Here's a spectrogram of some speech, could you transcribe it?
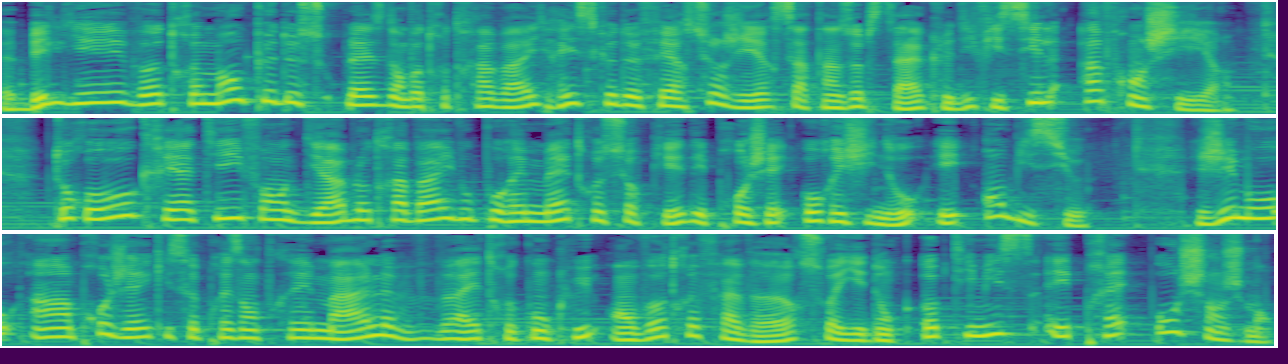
Bélier, votre manque de souplesse dans votre travail risque de faire surgir certains obstacles difficiles à franchir. Taureau, créatif en diable au travail, vous pourrez mettre sur pied des projets originaux et ambitieux. Gémeaux, un projet qui se présenterait mal va être conclu en votre faveur, soyez donc optimiste et prêt au changement.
